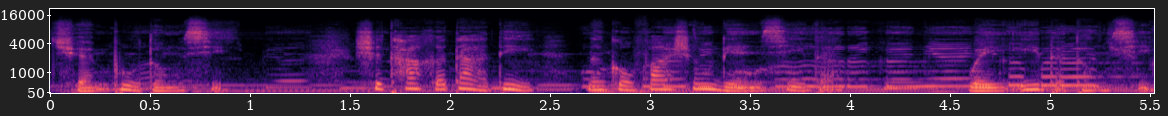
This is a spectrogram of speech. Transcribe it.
全部东西，是他和大地能够发生联系的唯一的东西。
